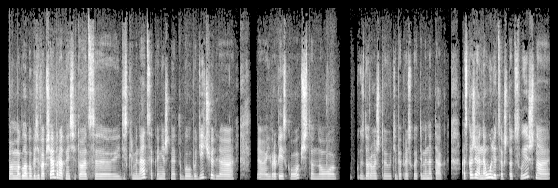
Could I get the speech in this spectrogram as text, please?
Могла бы быть вообще обратная ситуация и дискриминация. Конечно, это было бы дичью для э, европейского общества, но здорово, что у тебя происходит именно так. А скажи, а на улицах что-то слышно?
